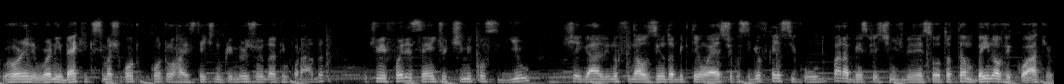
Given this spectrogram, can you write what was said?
o running back que se machucou contra o High State no primeiro jogo da temporada, o time foi decente, o time conseguiu chegar ali no finalzinho da Big Ten West, conseguiu ficar em segundo. Parabéns para esse time de Minnesota, também 9-4,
